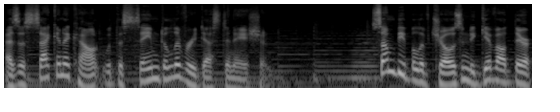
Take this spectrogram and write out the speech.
as a second account with the same delivery destination. Some people have chosen to give out their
